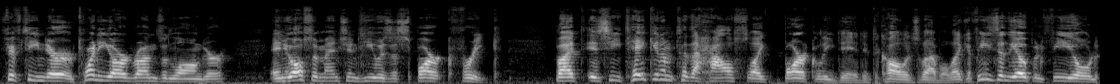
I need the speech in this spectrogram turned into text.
15 or 20 yard runs and longer, and you also mentioned he was a SPARQ freak. But is he taking him to the house like Barkley did at the college level? Like if he's in the open field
